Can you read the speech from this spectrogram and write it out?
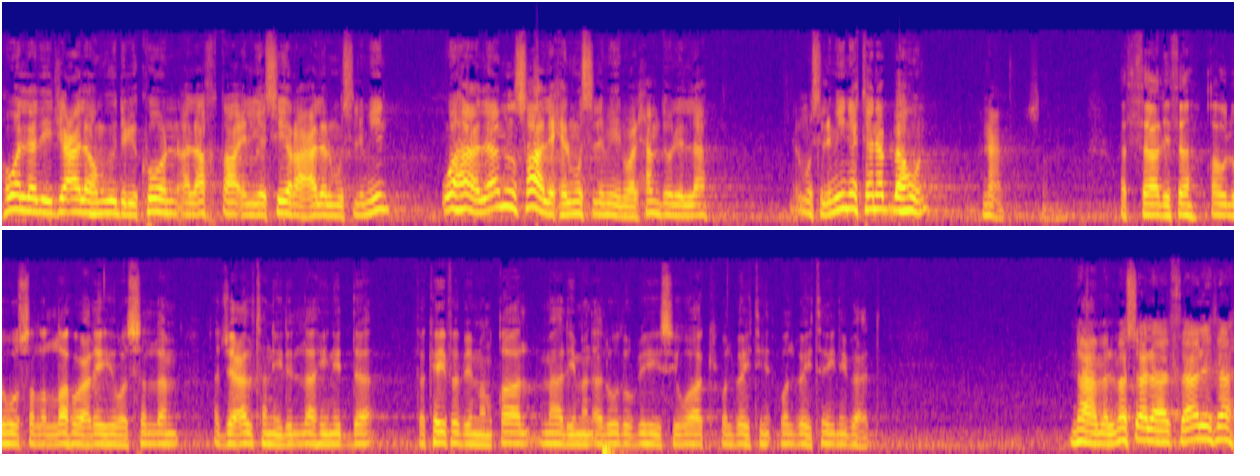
هو الذي جعلهم يدركون الأخطاء اليسيرة على المسلمين وهذا من صالح المسلمين والحمد لله. المسلمين يتنبهون. نعم. الثالثة قوله صلى الله عليه وسلم أجعلتني لله ندا فكيف بمن قال ما لمن ألوذ به سواك والبيت والبيتين بعد نعم المسألة الثالثة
